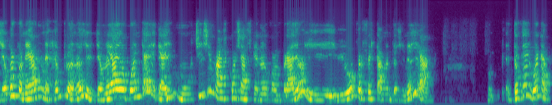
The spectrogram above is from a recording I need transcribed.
yo por poner algún ejemplo, ¿no? Yo, me he dado cuenta de que hay muchísimas cosas que no he comprado y, vivo perfectamente sin ellas. Entonces, bueno,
